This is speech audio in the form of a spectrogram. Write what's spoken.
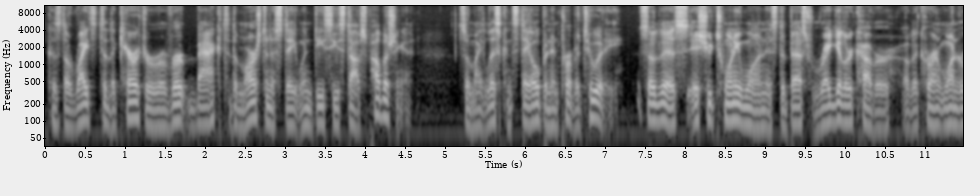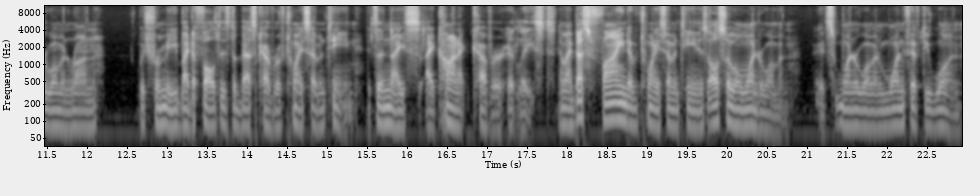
because the rights to the character revert back to the Marston estate when DC stops publishing it, so my list can stay open in perpetuity. So this, issue 21, is the best regular cover of the current Wonder Woman run, which for me, by default, is the best cover of 2017. It's a nice, iconic cover, at least. And my best find of 2017 is also a Wonder Woman. It's Wonder Woman 151.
